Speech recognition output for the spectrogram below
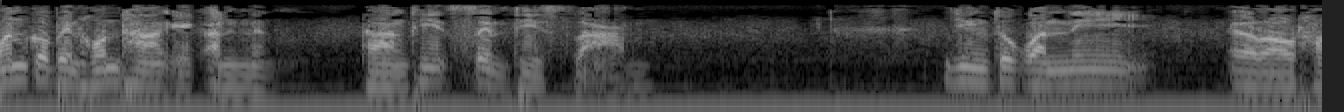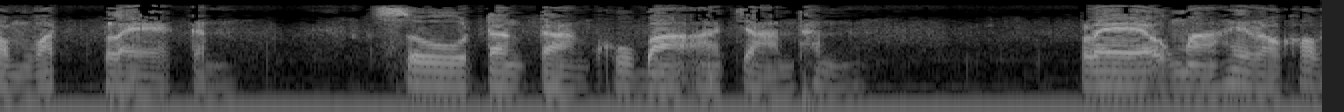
มันก็เป็นหนทางอีกอันหนึ่ง ทางที่เส้นที่สาม ยิ่งทุกวันนี้ เราทำวัดแปลกัน สูตรต่างๆครูบาอาจารย์ท่าน แปลออกมาให้เราเข้า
